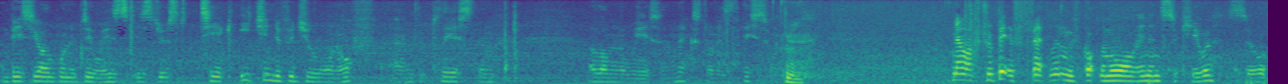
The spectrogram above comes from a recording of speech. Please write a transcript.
and basically all I'm going to do is, is just take each individual one off and replace them along the way. So the next one is this one. Now after a bit of fettling we've got them all in and secure so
